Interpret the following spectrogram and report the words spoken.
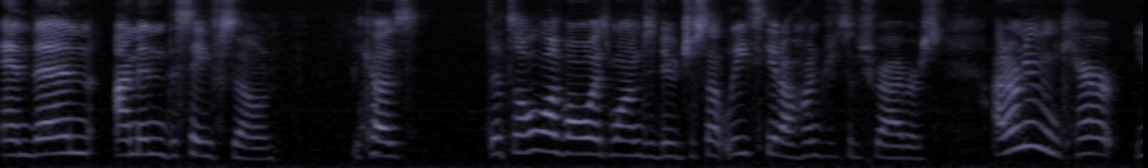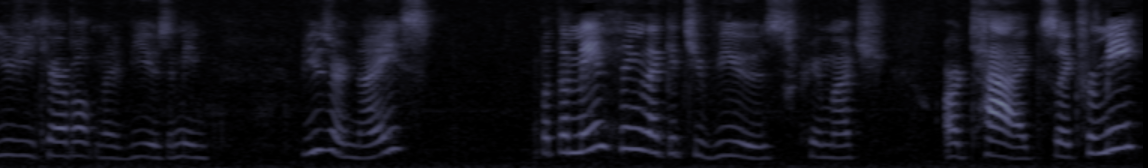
and then I'm in the safe zone because that's all I've always wanted to do just at least get 100 subscribers. I don't even care usually care about my views. I mean, views are nice, but the main thing that gets you views pretty much are tags. Like for me,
